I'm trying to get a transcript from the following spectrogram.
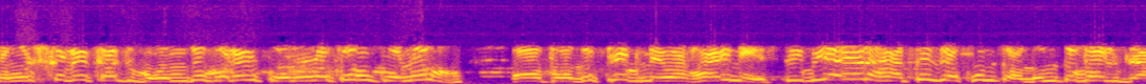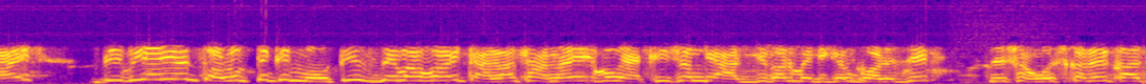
সংস্কারের কাজ বন্ধ করার কোন রকম কোন পদক্ষেপ নেওয়া হয়নি। সিবিআই এর হাতে যখন তদন্তভার যায় সিবিআই এর তরফ থেকে নোটিশ দেওয়া হয় টালা থানায় এবং একই সঙ্গে আরজিকর মেডিকেল কলেজে যে সংস্কারের কাজ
